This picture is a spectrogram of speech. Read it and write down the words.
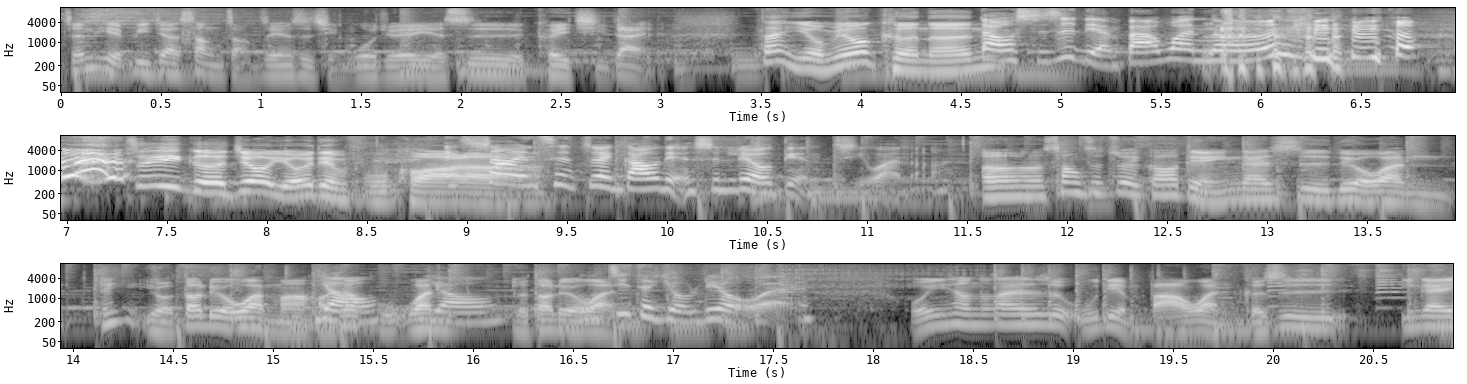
整体的币价上涨这件事情，我觉得也是可以期待的。但有没有可能到十四点八万呢？这个就有一点浮夸了。上一次最高点是六点几万啊？呃，上次最高点应该是六万，哎，有到六万吗？好像五万，有有到六万，我记得有六哎。我印象中大概是五点八万，可是应该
